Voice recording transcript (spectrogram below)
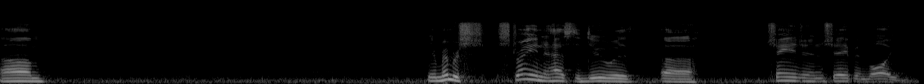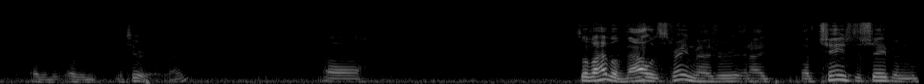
Um, you remember, strain has to do with uh, change in shape and volume of a, of a material, right? Uh, so if I have a valid strain measure and I, I've changed the shape and,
